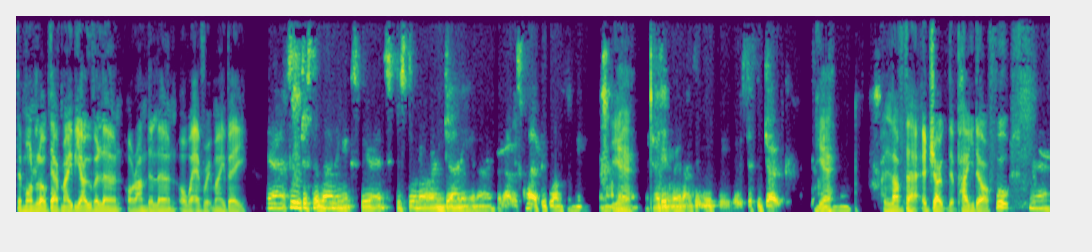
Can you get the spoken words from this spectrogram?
the monologue they've maybe overlearned or underlearned or whatever it may be. Yeah, it's all just a learning experience, just on our own journey, you know. But that was quite a big one for me. yeah, moment, which I didn't realize it would be. It was just a joke. Yeah, you know? I love that. A joke that paid off. Well, yeah.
